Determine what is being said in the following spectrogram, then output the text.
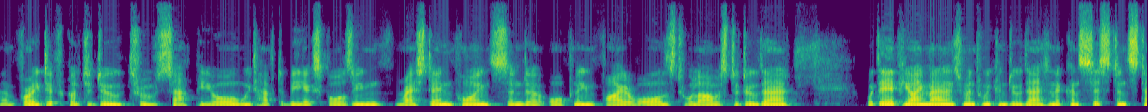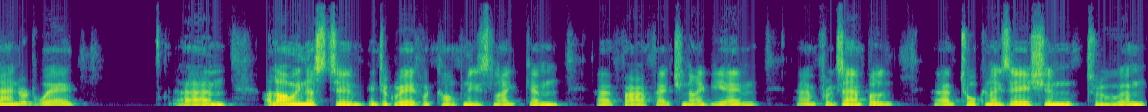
um, very difficult to do through SAP PO. We'd have to be exposing REST endpoints and uh, opening firewalls to allow us to do that. With API management, we can do that in a consistent standard way um, allowing us to integrate with companies like um, uh, Farfetch and IBM. Um, for example, uh, tokenization through um,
